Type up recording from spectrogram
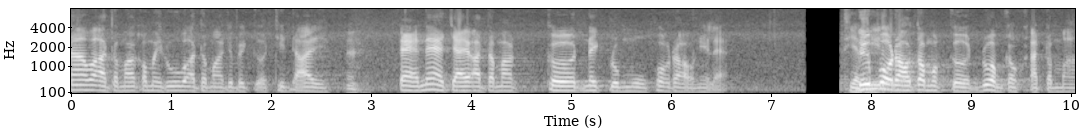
นะว่าอาตมาก็ไม่รู้ว่าอาตมาจะไปเกิดที่ใดแต่แน่ใจว่าอาตมาเกิดในกลุ่มหมู่พวกเรานี่แหละหรือพวกเราต้องมาเกิดร่วมกับอาตมา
